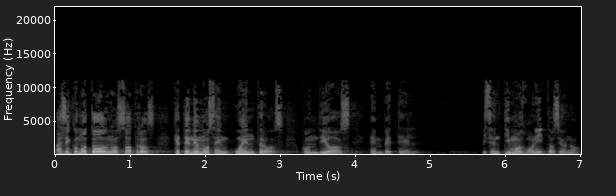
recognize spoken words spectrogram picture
Así como todos nosotros que tenemos encuentros con Dios en Betel y sentimos bonitos, ¿sí o no?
